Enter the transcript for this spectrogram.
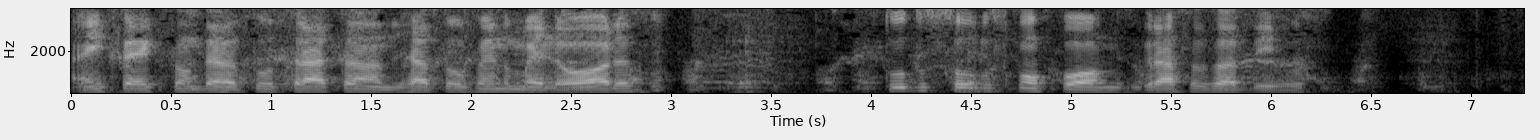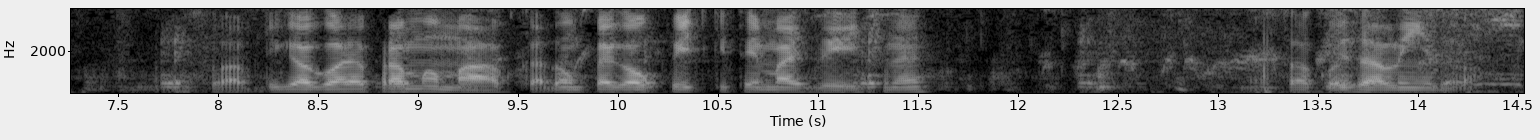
A infecção dela estou tratando, já estou vendo melhoras tudo sob os conformes, graças a Deus. Só a briga agora é para mamar, cada um pegar o peito que tem mais leite, né? Essa coisa linda, ó.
